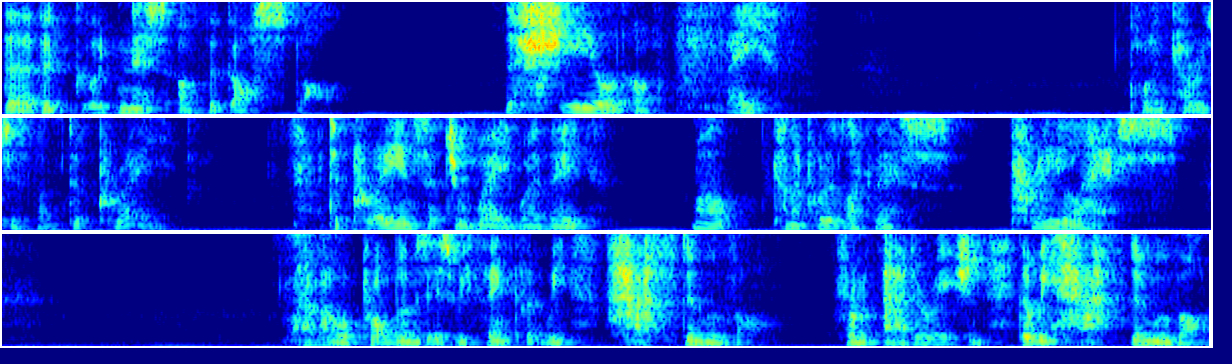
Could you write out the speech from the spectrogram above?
the, the goodness of the gospel, the shield of faith. Paul encourages them to pray, to pray in such a way where they, well, can I put it like this? Pray less. One of our problems is we think that we have to move on from adoration, that we have to move on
